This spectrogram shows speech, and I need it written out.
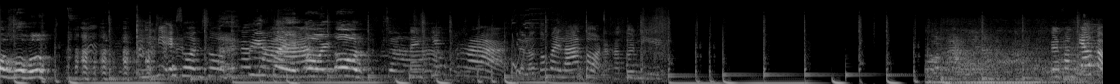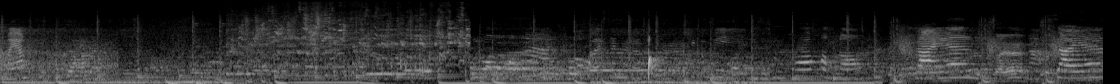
โอุ๊ยมีเอโซนโซนด้วยนะพี่เต๋โอคอยโอน thank you ค่ะ เดี๋ยวเราต้องไปล่าต่อนะคะตอนนี้เป็นฟังแก้วกลับมายังพ่อของน้องไซแอนไ Ryan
